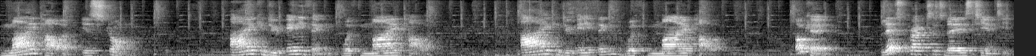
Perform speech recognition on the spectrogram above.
My power is strong. I can do anything with my power. I can do anything with my power. Okay, let's practice today's TNT.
